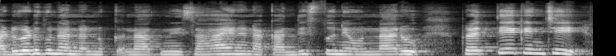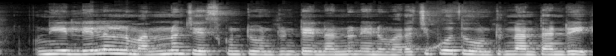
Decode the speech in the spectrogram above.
అడుగడుగున నన్ను నాకు నీ సహాయాన్ని నాకు అందిస్తూనే ఉన్నారు. ప్రత్యేకించి నీ లీలలను మననం చేసుకుంటూ ఉంటుంటే నన్ను నేను మరచిపోతూ ఉంటున్నాను తండ్రి.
